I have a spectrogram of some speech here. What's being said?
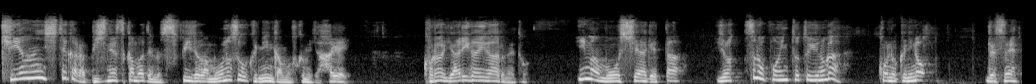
起案してからビジネス化までのスピードがものすごく認可も含めて速い。これはやりがいがあるねと。今申し上げた4つのポイントというのが、この国のですね、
